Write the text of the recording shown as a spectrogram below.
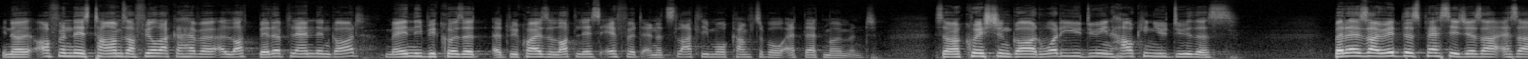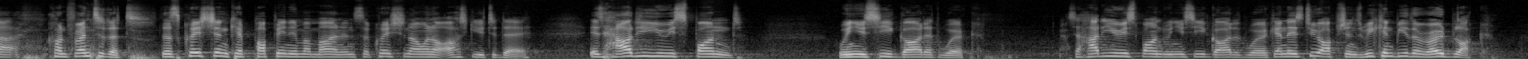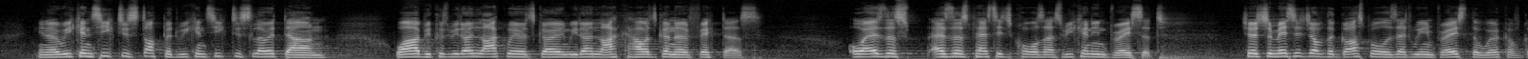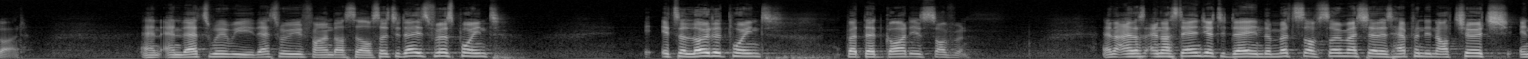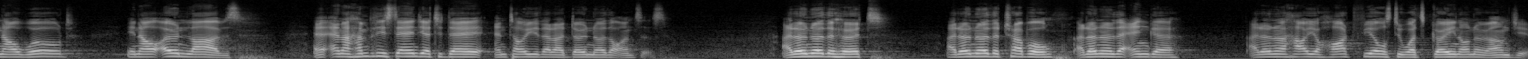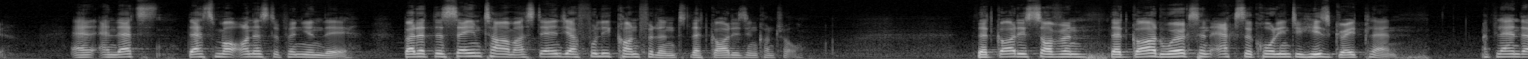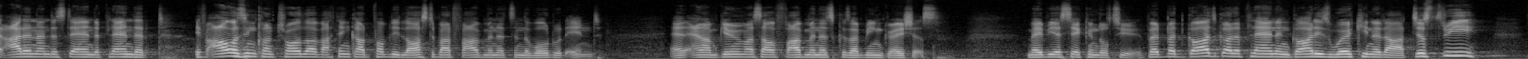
You know, often there's times I feel like I have a, a lot better plan than God, mainly because it, it requires a lot less effort and it's slightly more comfortable at that moment. So I question God, what are you doing? How can you do this? But as I read this passage, as I, as I confronted it, this question kept popping in my mind. And it's a question I want to ask you today is how do you respond when you see God at work? So, how do you respond when you see God at work? And there's two options. We can be the roadblock. You know, we can seek to stop it, we can seek to slow it down. Why? Because we don't like where it's going, we don't like how it's going to affect us. Or, as this, as this passage calls us, we can embrace it. Church, the message of the gospel is that we embrace the work of God. And, and that's, where we, that's where we find ourselves. So today's first point, it's a loaded point, but that God is sovereign. And I, and I stand here today in the midst of so much that has happened in our church, in our world, in our own lives. And, and I humbly stand here today and tell you that I don't know the answers. I don't know the hurt. I don't know the trouble. I don't know the anger. I don't know how your heart feels to what's going on around you. And, and that's, that's my honest opinion there. But at the same time, I stand here fully confident that God is in control. That God is sovereign, that God works and acts according to His great plan. A plan that I don't understand, a plan that if I was in control of, I think I'd probably last about five minutes and the world would end. And, and I'm giving myself five minutes because I'm being gracious. Maybe a second or two. But, but God's got a plan and God is working it out. Just three,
